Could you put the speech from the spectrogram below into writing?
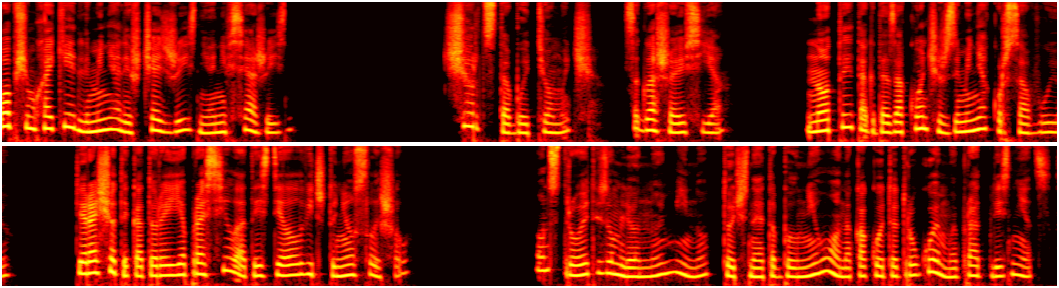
В общем, хоккей для меня лишь часть жизни, а не вся жизнь. Черт с тобой, Тёмыч, соглашаюсь я. Но ты тогда закончишь за меня курсовую. Те расчеты, которые я просила, ты сделал вид, что не услышал. Он строит изумленную мину. Точно это был не он, а какой-то другой мой брат-близнец.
